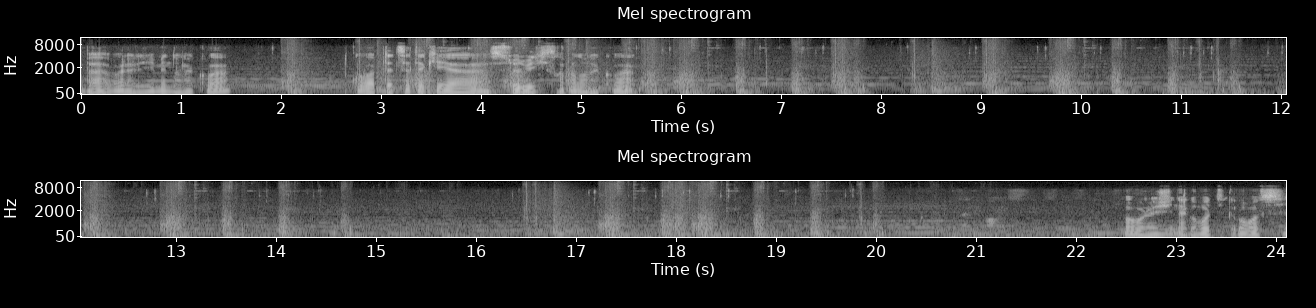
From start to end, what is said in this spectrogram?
Ah bah voilà le Yémen dans la quoi. Donc on va peut-être s'attaquer à celui qui sera pas dans la quoi. Oh, le gin a grossi.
